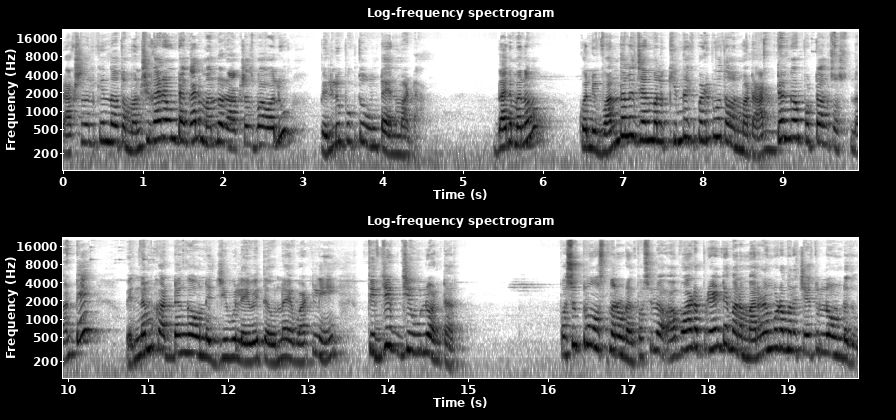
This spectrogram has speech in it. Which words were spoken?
రాక్షసుల కింద అవుతాం. మనిషిగానే ఉంటాం కానీ మనలో రాక్షస భావాలు పెళ్ళి పుక్తూ ఉంటాయన్నమాట. దాన్ని మనం కొన్ని వందల జన్మల కిందకి పడిపోతాం అనమాట అడ్డంగా పుట్టాల్సి వస్తుంది. అంటే వెన్నెముక అడ్డంగా ఉన్న జీవులు ఏవైతే ఉన్నాయో వాటిని తిర్యక్ జీవులు అంటారు. పశుత్వం వస్తుందని కూడా. పశువులు అవాడప్పుడు ఏంటి మన మరణం కూడా మన చేతుల్లో ఉండదు.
